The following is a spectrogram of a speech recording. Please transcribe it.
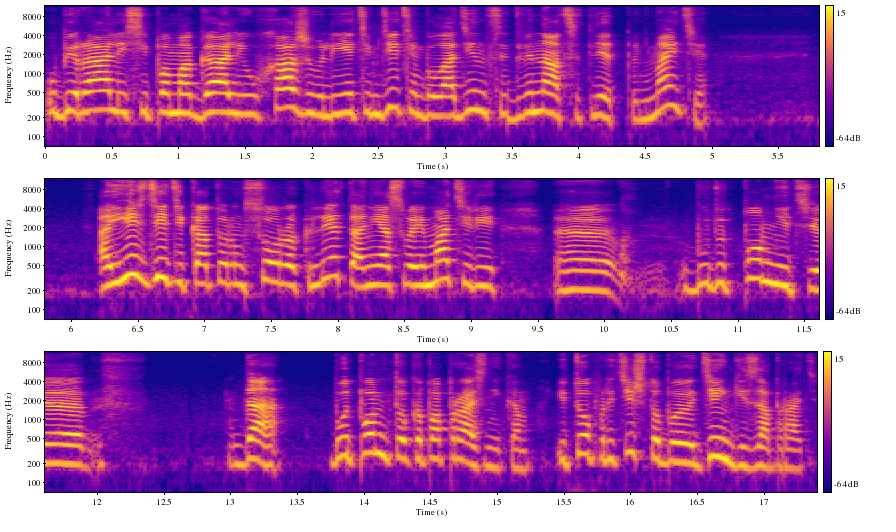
убирались, и помогали, и ухаживали. И этим детям было 11-12 лет, понимаете? А есть дети, которым 40 лет, они о своей матери э, будут помнить, э, да, будут помнить только по праздникам. И то прийти, чтобы деньги забрать.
